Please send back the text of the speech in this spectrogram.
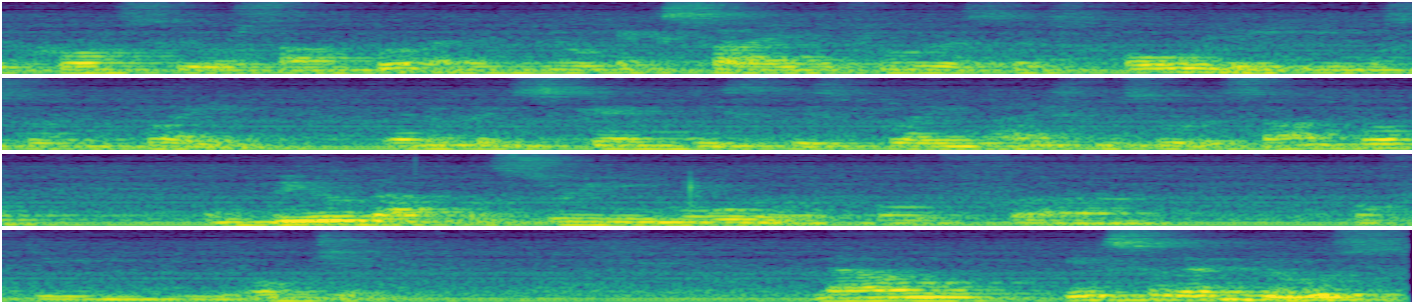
across your sample, and then you excite the fluorescence only in a certain plane. Then you can scan this, this plane nicely through the sample and build up a 3D model of, uh, of the object. Now, in St. Andrews,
